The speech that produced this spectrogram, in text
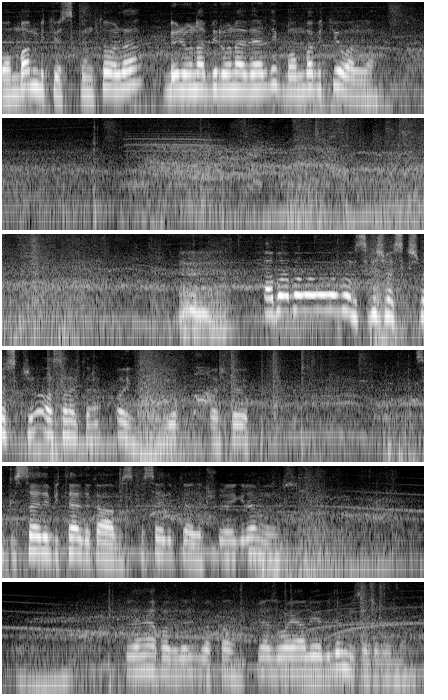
Bombam bitiyor sıkıntı orada. Bir ona bir ona verdik bomba bitiyor valla. Aba aba aba aba sıkışma sıkışma sıkışma al sana bir tane. Ay yok başka yok. Sıkışsaydı biterdik abi sıkışsaydı biterdik. Şuraya giremiyor musun? Burada ne yapabiliriz bakalım. Biraz oyalayabilir miyiz acaba onları?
